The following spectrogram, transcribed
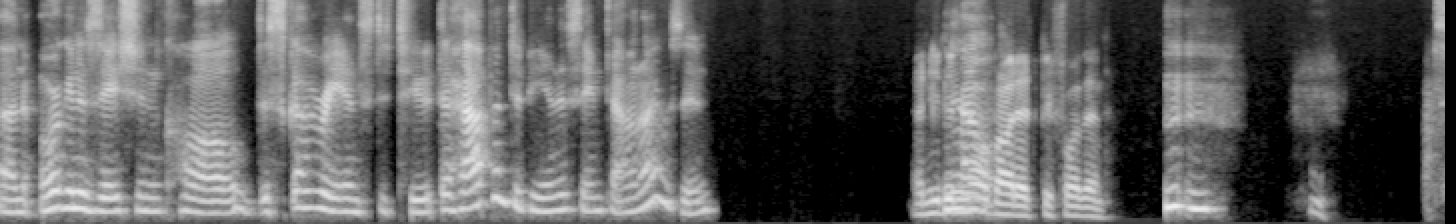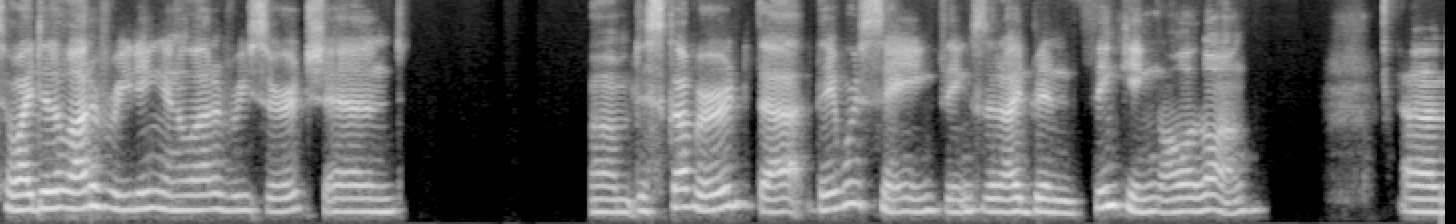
an organization called Discovery Institute that happened to be in the same town I was in. And you didn't now, know about it before then? Hmm. So I did a lot of reading and a lot of research and um, discovered that they were saying things that I'd been thinking all along. Uh,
